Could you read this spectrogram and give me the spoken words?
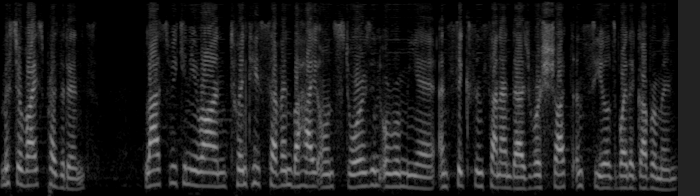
Mr. Vice President, last week in Iran, 27 Baha'i-owned stores in Urumiyeh and six in Sanandaj were shut and sealed by the government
